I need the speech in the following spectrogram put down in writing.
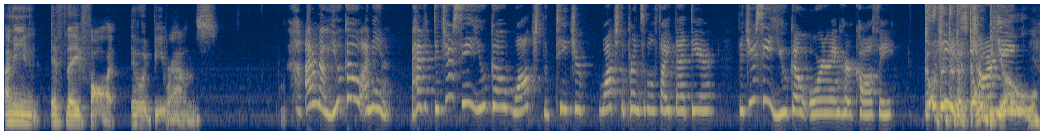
I mean, if they fought, it would be rounds. I don't know. Yuko, I mean, have did you see Yuko watch the teacher watch the principal fight that deer? Did you see Yuko ordering her coffee? Dobio.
